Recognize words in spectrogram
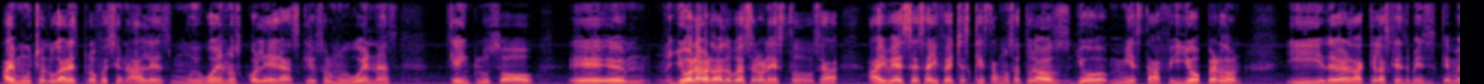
hay muchos lugares profesionales, muy buenos colegas que son muy buenas, que incluso eh, yo la verdad les voy a ser honesto, o sea, hay veces, hay fechas que estamos saturados, yo, mi staff y yo, perdón, y de verdad que las clientes me dicen que me,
